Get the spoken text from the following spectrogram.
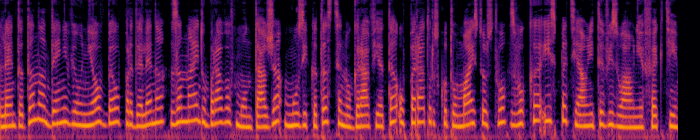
Лентата на Дени Вилньов бе определена за най-добра в монтажа, музиката, сценографията, операторското майсторство, звука и специалните визуални ефекти.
